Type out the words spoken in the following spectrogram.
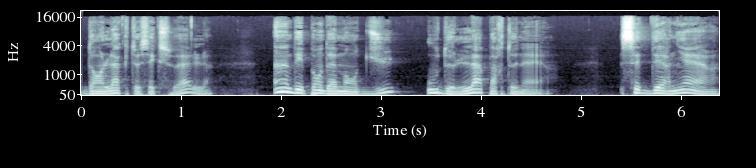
dans l'acte sexuel, indépendamment du ou de la partenaire. Cette dernière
